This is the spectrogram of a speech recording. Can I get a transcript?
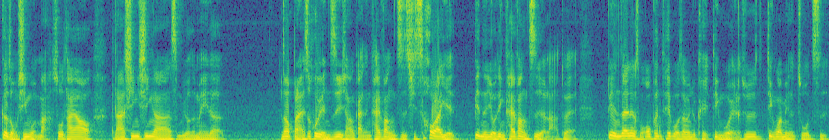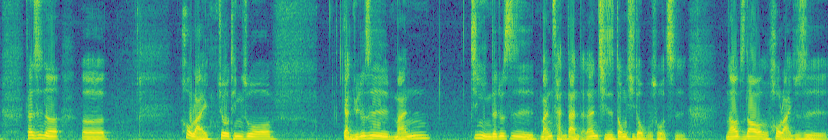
各种新闻嘛，说他要拿星星啊什么有的没的。那本来是会员制，想要改成开放制，其实后来也变得有点开放制了啦。对，变成在那个什么 Open Table 上面就可以定位了，就是定外面的桌子。但是呢，呃。后来就听说，感觉就是蛮经营的，就是蛮惨淡的，但其实东西都不错吃。然后直到后来就是，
